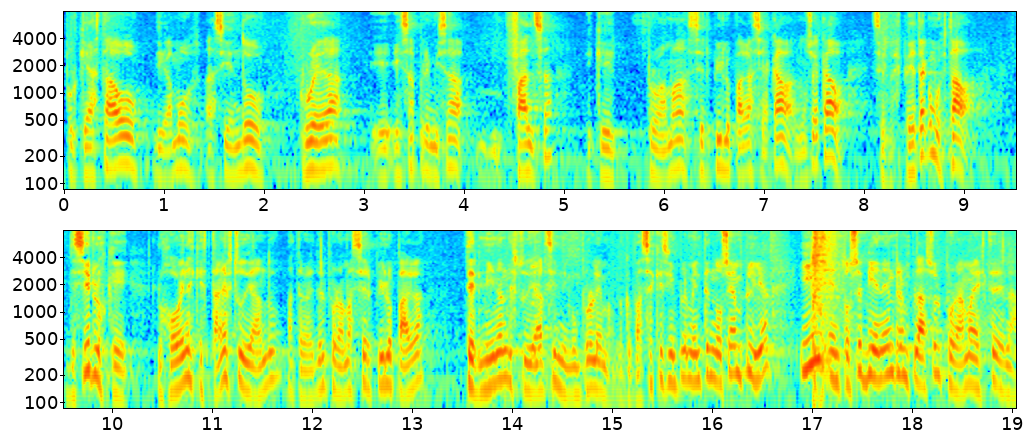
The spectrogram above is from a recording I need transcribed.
porque ha estado, digamos, haciendo rueda eh, esa premisa falsa de que el programa Serpi lo paga se acaba. No se acaba, se respeta como estaba. Es decir, los que los jóvenes que están estudiando a través del programa Serpi lo paga terminan de estudiar sin ningún problema. Lo que pasa es que simplemente no se amplía y entonces viene en reemplazo el programa este de la,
